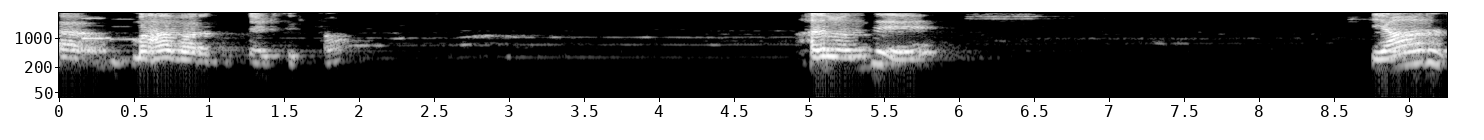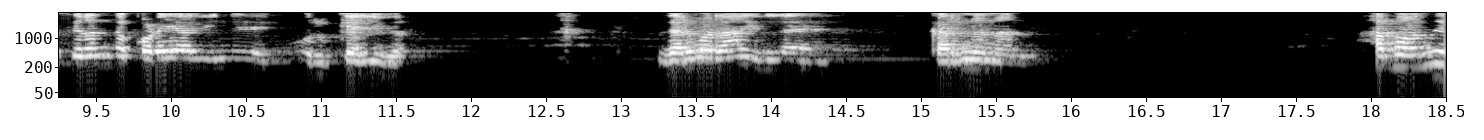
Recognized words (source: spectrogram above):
அஹ், மகாபாரதத்தை எடுத்துக்கிட்டோம். அதுல வந்து யாரு சிறந்த கொடையாளின்னு ஒரு கேள்வி வரும். தர்மரா இல்ல கர்ணனான் அப்ப வந்து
